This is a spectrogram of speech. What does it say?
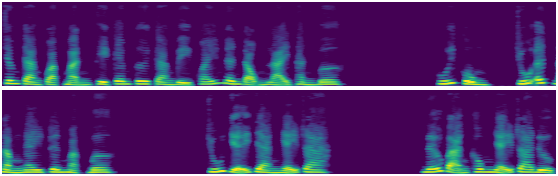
chân càng quạt mạnh thì kem tươi càng bị khuấy nên động lại thành bơ. Cuối cùng, chú ếch nằm ngay trên mặt bơ. Chú dễ dàng nhảy ra. Nếu bạn không nhảy ra được,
